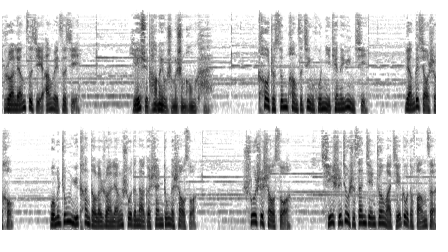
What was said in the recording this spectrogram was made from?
阮良自己安慰自己，也许他们有什么事忙不开。靠着孙胖子近乎逆天的运气。两个小时后，我们终于看到了阮良说的那个山中的哨所。说是哨所，其实就是三间砖瓦结构的房子，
